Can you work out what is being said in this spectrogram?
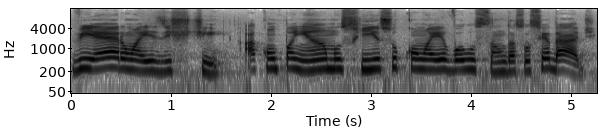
vieram a existir. Acompanhamos isso com a evolução da sociedade.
